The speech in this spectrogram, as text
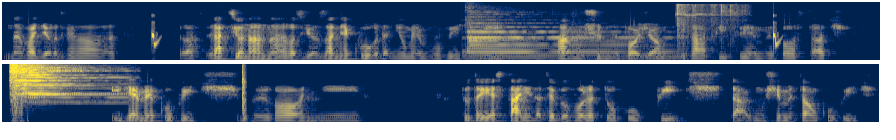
najbardziej rozwiązane Ra- racjonalne rozwiązanie, kurde, nie umiem mówić i mamy już siódmy poziom, zapisujemy postać. Idziemy kupić broni. Tutaj jest taniej, dlatego wolę tu kupić. Tak, musimy tą kupić.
